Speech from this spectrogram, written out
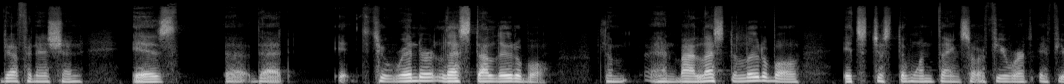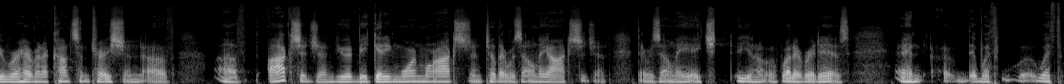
definition is uh, that it, to render less dilutable. The, and by less dilutable, it's just the one thing. So if you were if you were having a concentration of of oxygen, you would be getting more and more oxygen until there was only oxygen. There was only H, you know, whatever it is and uh, with with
